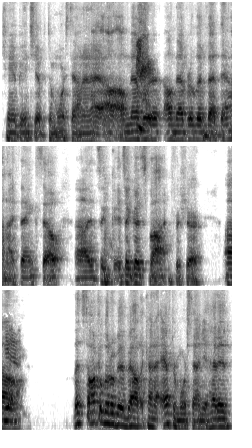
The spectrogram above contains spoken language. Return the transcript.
championship to Moorestown, and I, I'll never I'll never live that down. I think so. Uh, it's a it's a good spot for sure. Um, yeah. Let's talk a little bit about kind of after Moorestown. You headed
